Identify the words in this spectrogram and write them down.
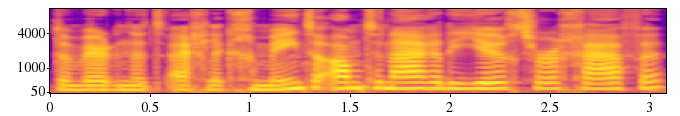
dan werden het eigenlijk gemeenteambtenaren die jeugdzorg gaven.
